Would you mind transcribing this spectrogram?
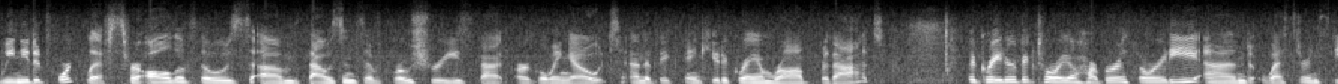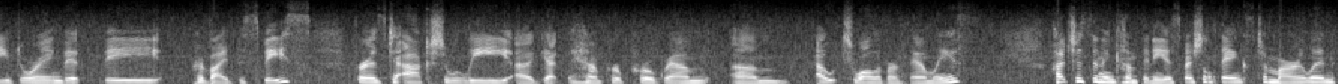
we needed forklifts for all of those um, thousands of groceries that are going out, and a big thank you to Graham Robb for that the Greater Victoria Harbour Authority and Western Stevedoring that they provide the space for us to actually uh, get the hamper program um, out to all of our families. Hutchison and Company, a special thanks to Marlon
